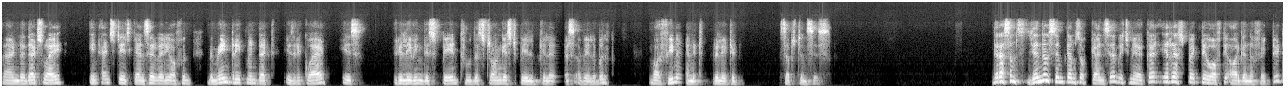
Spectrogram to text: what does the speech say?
And that's why in end stage cancer, very often the main treatment that is required is relieving this pain through the strongest painkillers available, morphine and it related substances. There are some general symptoms of cancer which may occur irrespective of the organ affected,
